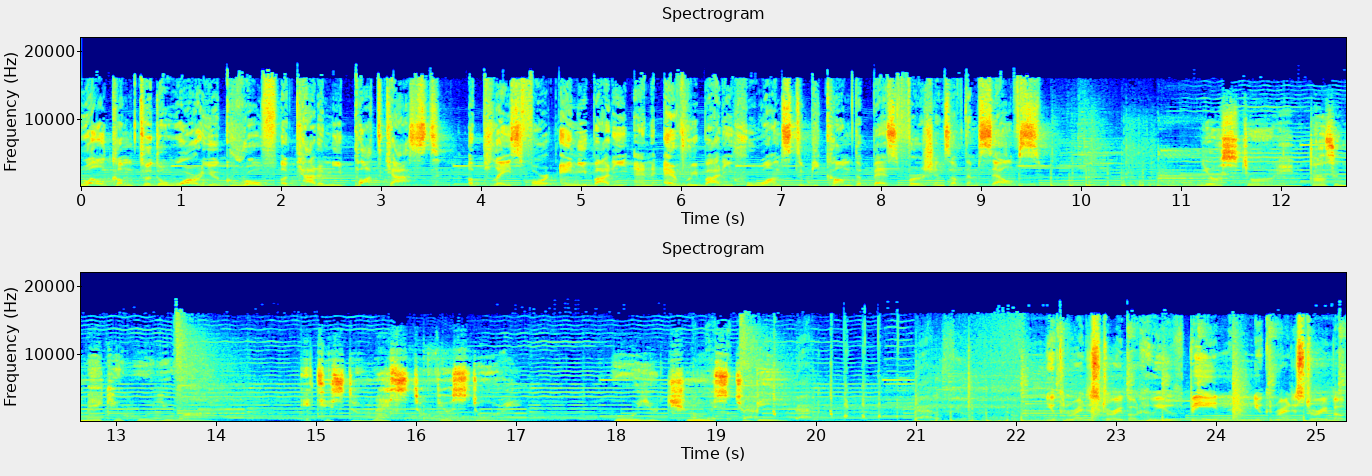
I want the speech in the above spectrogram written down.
Welcome to the Warrior Growth Academy podcast, a place for anybody and everybody who wants to become the best versions of themselves. Your story doesn't make you who you are, it is the rest of your story, who you choose to be. You can write a story about who you've been, and you can write a story about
